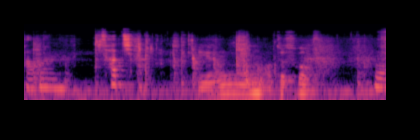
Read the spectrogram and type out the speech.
밥은 사치다. 이게 한국인은 어쩔 수가 없어. 그럼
